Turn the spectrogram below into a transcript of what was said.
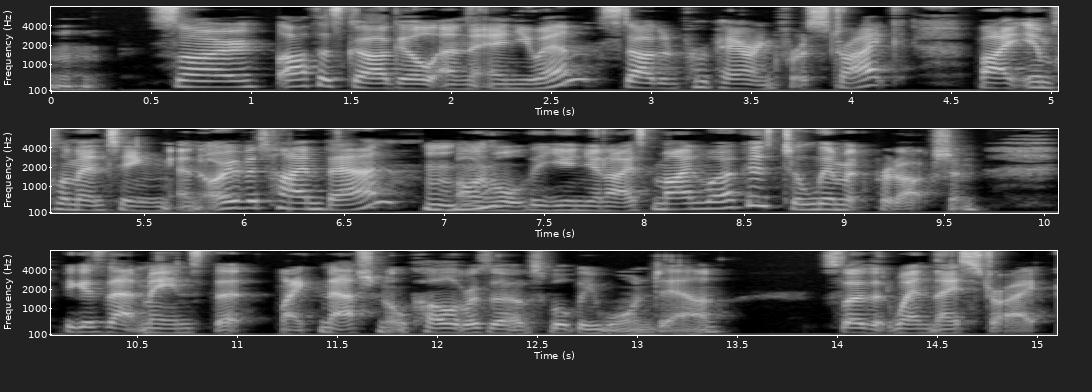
Mhm. So Arthur Scargill and the NUM started preparing for a strike by implementing an overtime ban Mhm. on all the unionized mine workers to limit production, because that means that like national coal reserves will be worn down. So that when they strike,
